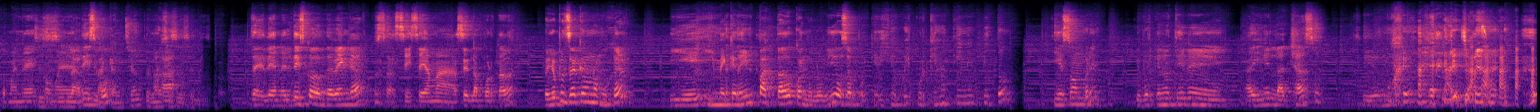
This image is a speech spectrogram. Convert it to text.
como en el, Sí, sí, como sí, en la, el disco. la canción, pero no Ajá. sé si es el disco. De, de- en el disco donde venga, pues así se llama, así es la portada. Pero yo pensaba que era una mujer y, y me quedé impactado cuando lo vi, o sea, porque dije, güey, ¿por qué no tiene pito? Y es hombre. ¿y por qué no tiene ahí el hachazo? Si es mujer.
